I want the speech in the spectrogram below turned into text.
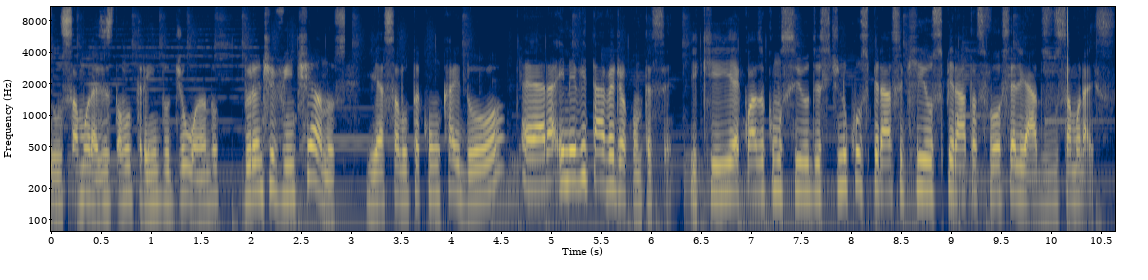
os samurais estão nutrindo de Wano durante 20 anos. E essa luta com o Kaido era inevitável de acontecer. E que é quase como se o destino conspirasse que os piratas fossem aliados dos samurais.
